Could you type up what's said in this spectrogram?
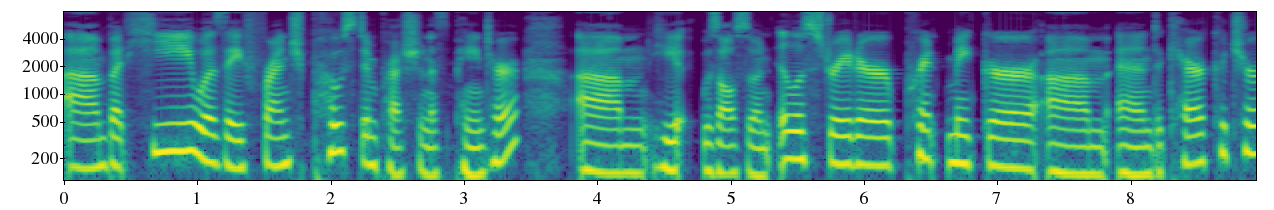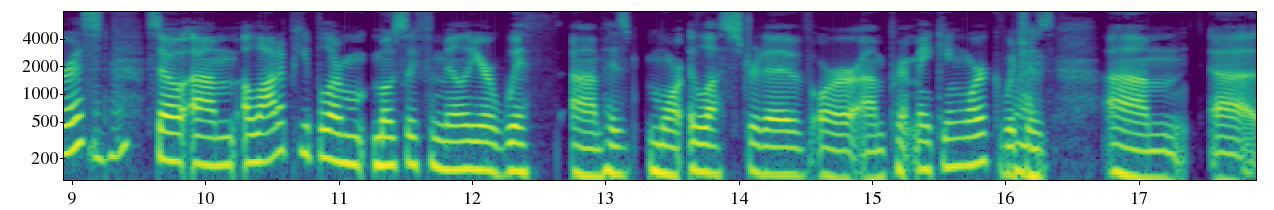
Um, but he was a French post-impressionist painter. Um, he was also an illustrator, printmaker, um, and a caricaturist. So um, a lot of people are m- mostly familiar with um, his more illustrative or um, printmaking work, which Right. is um, uh,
